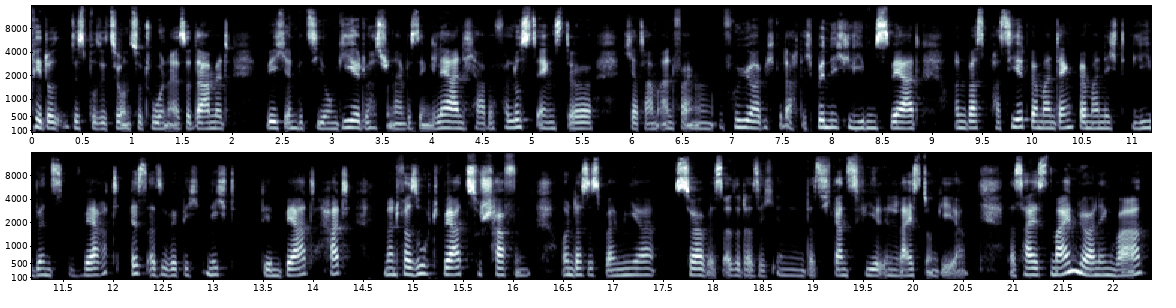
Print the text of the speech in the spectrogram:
Prädisposition zu tun, also damit, wie ich in Beziehung gehe. Du hast schon ein bisschen gelernt, ich habe Verlustängste. Ich hatte am Anfang, früher habe ich gedacht, ich bin nicht liebenswert. Und was passiert, wenn man denkt, wenn man nicht liebenswert ist, also wirklich nicht den Wert hat. Man versucht Wert zu schaffen und das ist bei mir Service, also dass ich in, dass ich ganz viel in Leistung gehe. Das heißt, mein Learning war,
